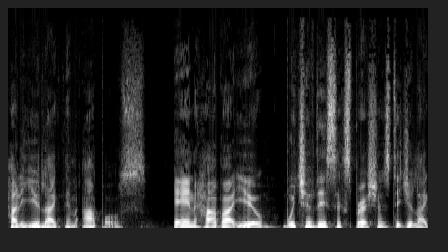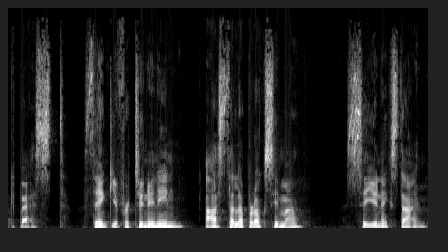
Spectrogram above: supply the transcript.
How do you like them apples? And how about you? Which of these expressions did you like best? Thank you for tuning in. Hasta la próxima. See you next time.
